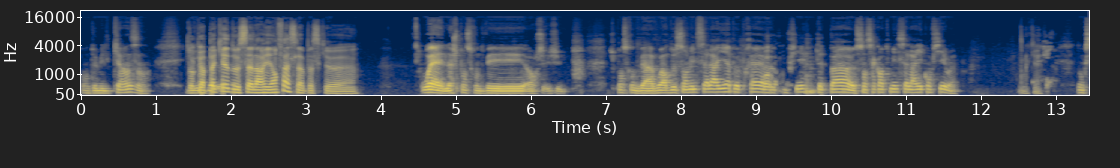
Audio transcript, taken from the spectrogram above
En 2015. Donc un paquet de salariés en face, là, parce que... Ouais, là, je pense qu'on devait. Alors, je pense qu'on devait avoir 200 000 salariés à peu près euh, confiés, peut-être pas 150 euh, 000 salariés confiés, ouais. Donc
